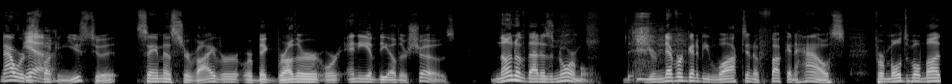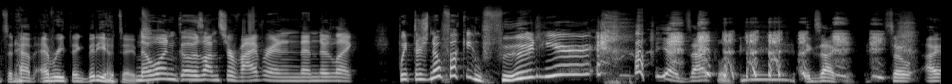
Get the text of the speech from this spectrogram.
Now we're just Yeah. fucking used to it. Same as Survivor or Big Brother or any of the other shows. None of that is normal. You're never going to be locked in a fucking house for multiple months and have everything videotaped. No one goes on Survivor and then they're like, "Wait, there's no fucking food here." yeah, exactly, exactly. So I,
